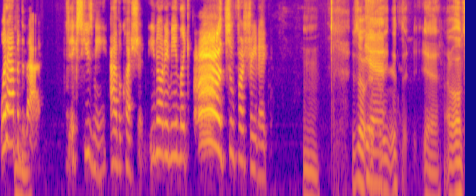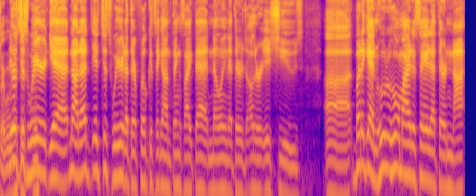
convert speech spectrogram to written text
what happened mm-hmm. to that? Excuse me, I have a question. You know what I mean? Like, oh, it's so frustrating. Mm. So yeah, I mean, it's yeah. Oh, I'm sorry. It's just weird. Yeah, no, that it's just weird that they're focusing on things like that, knowing that there's other issues. Uh, but again, who who am I to say that they're not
